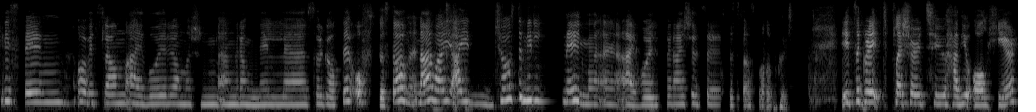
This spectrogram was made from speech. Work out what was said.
Kristin Aavitsland, Eivor Andersen and Ragnhild uh, Zorgati. Oftestad. Now I, I chose the middle name uh, Eivor, but I should say Oftestad well, of course. It's a great pleasure to have you all here.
